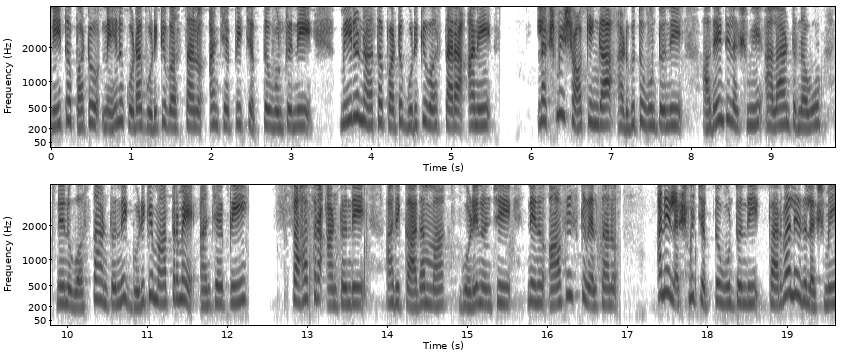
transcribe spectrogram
నీతో పాటు నేను కూడా గుడికి వస్తాను అని చెప్పి చెప్తూ ఉంటుంది. మీరు నాతో పాటు గుడికి వస్తారా అని లక్ష్మి షాకింగ్గా అడుగుతూ ఉంటుంది. అదేంటి లక్ష్మి? అలా అంటున్నావు. నేను వస్తా అంటుంది. గుడికి మాత్రమే అని చెప్పి సహస్ర అంటుంది. అది కాదమ్మా. గుడి నుంచి నేను ఆఫీస్కి వెళ్తాను అని లక్ష్మి చెప్తూ ఉంటుంది. పర్వాలేదు లక్ష్మి.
